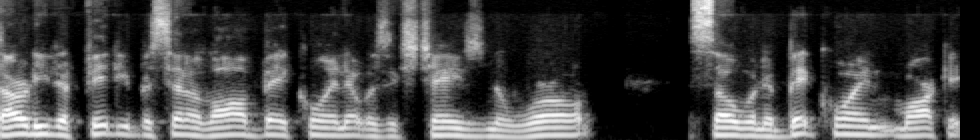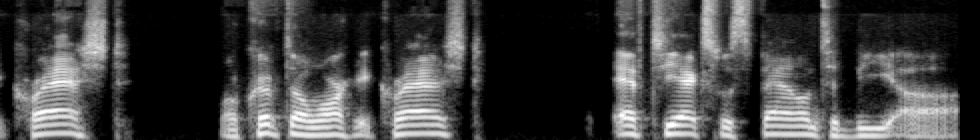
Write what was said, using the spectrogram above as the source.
30 to 50% of all Bitcoin that was exchanged in the world. So when the Bitcoin market crashed or crypto market crashed, FTX was found to be uh,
